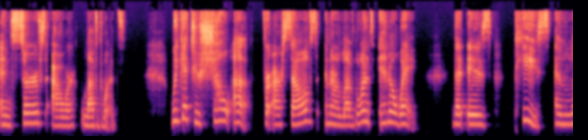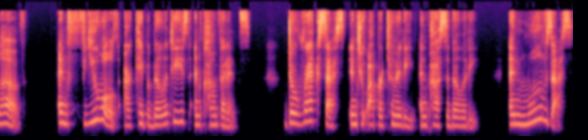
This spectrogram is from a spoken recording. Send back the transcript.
and serves our loved ones. We get to show up for ourselves and our loved ones in a way that is peace and love and fuels our capabilities and confidence, directs us into opportunity and possibility, and moves us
